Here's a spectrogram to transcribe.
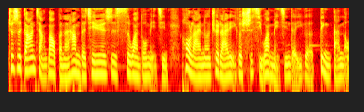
就是刚刚讲到，本来他们的签约是四万多美金，后来呢却来了一个十几万美金的一个订单哦。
